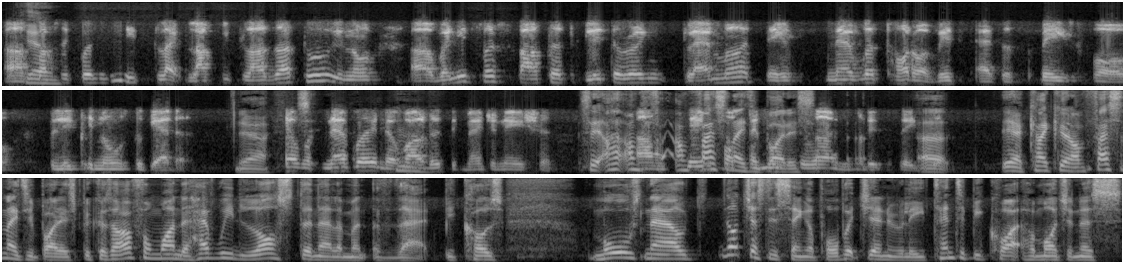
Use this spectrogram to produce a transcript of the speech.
Uh, yeah. Subsequently, it's like Lucky Plaza too. You know, uh, when it first started, glittering glamour, they never thought of it as a space for Filipinos together. Yeah. That was never in the hmm. wildest imagination. See, I, am I'm, I'm fascinated by this. Uh, yeah, Kai Khiun, I'm fascinated by this because I often wonder have we lost an element of that? Because malls now, not just in Singapore, but generally, tend to be quite homogenous.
